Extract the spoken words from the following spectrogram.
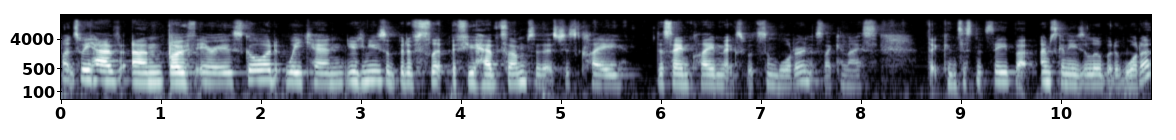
Once we have um, both areas scored, we can, you can use a bit of slip if you have some, so that's just clay, the same clay mixed with some water, and it's like a nice thick consistency, but I'm just going to use a little bit of water.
